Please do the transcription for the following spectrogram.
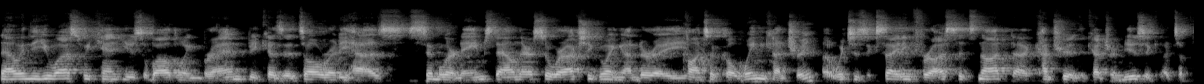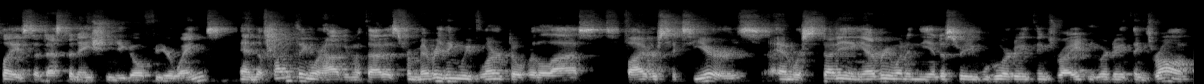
Now, in the US, we can't use the Wild Wing brand because it already has similar names down there. So we're actually going under a concept called Wing Country, uh, which is exciting for us. It's not a country of the country music, it's a place, a destination you go for your wings. And the fun thing we're having with that is from everything we've learned over the last five or six years, and we're studying everyone in the industry who are doing things right and who are doing things wrong,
